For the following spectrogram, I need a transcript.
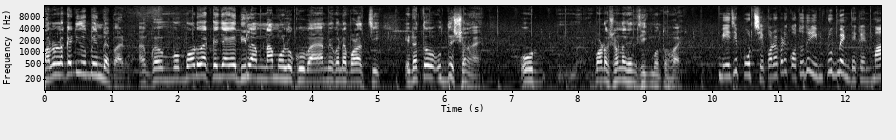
ভালো লাগাটাই তো মেন ব্যাপার। বড় একটা জায়গায় দিলাম নাম হলো খুব আমি ওখানে পড়াচ্ছি। এটা তো উদ্দেশ্য নয়। ওর পড়াশোনা যাতে ঠিক মতো হয়। মেয়ে যে পড়ছে পড়ার পরে কতদূর ইমপ্রুভমেন্ট দেখলেন মা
